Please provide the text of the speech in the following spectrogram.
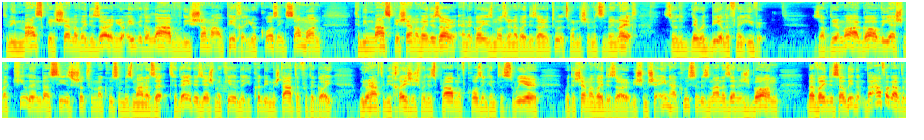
to be masker shem avodah and you're over the lav of the shama al picha. You're causing someone to be masker shem avodah and a goy is mozer and avodah too. That's one of the shemitzvahs ben noyach so there would be a lifnei iver. Today there's yesh makilim that you could be mishtatef with a guy. We don't have to be chayshish for this problem of causing him to swear with the Shem Avodah Mishum she'ein hakusim salidim. Va'afagav the.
